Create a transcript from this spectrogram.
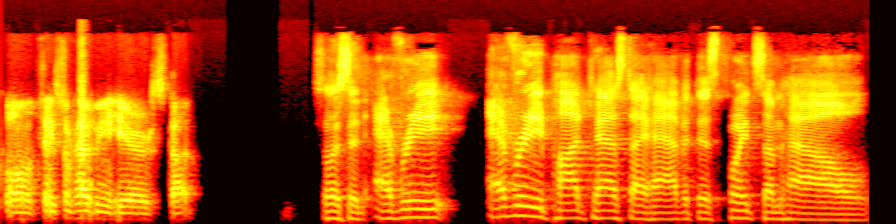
Cool. Thanks for having me here, Scott. So, listen, every every podcast I have at this point somehow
